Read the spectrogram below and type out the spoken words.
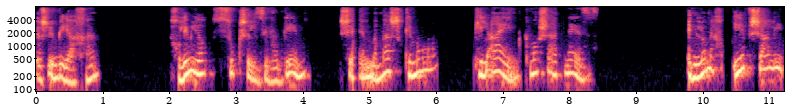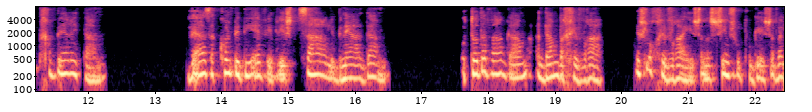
יושבים ביחד, יכולים להיות סוג של זיווגים שהם ממש כמו כלאיים, כמו שעטנז. הם לא, אי אפשר להתחבר איתם. ואז הכל בדיעבד, ויש צער לבני האדם. אותו דבר גם אדם בחברה. יש לו חברה, יש אנשים שהוא פוגש, אבל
